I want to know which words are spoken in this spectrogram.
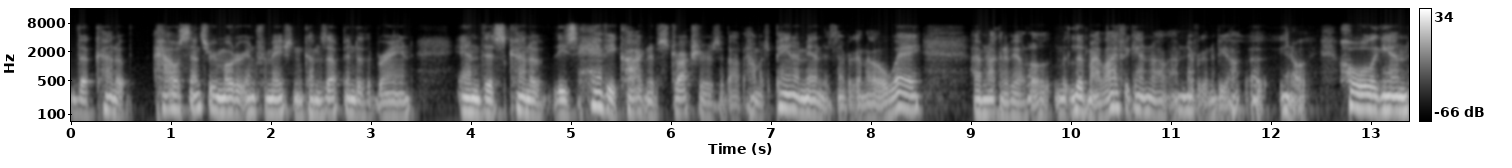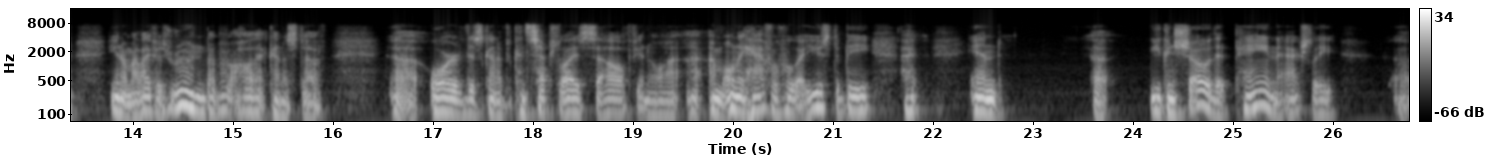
the kind of how sensory motor information comes up into the brain, and this kind of these heavy cognitive structures about how much pain I'm in. It's never going to go away. I'm not going to be able to live my life again. I'm never going to be, uh, you know, whole again. You know, my life is ruined. Blah, blah, blah all that kind of stuff. Uh, or this kind of conceptualized self. You know, I, am only half of who I used to be. I, and uh, you can show that pain actually, uh,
